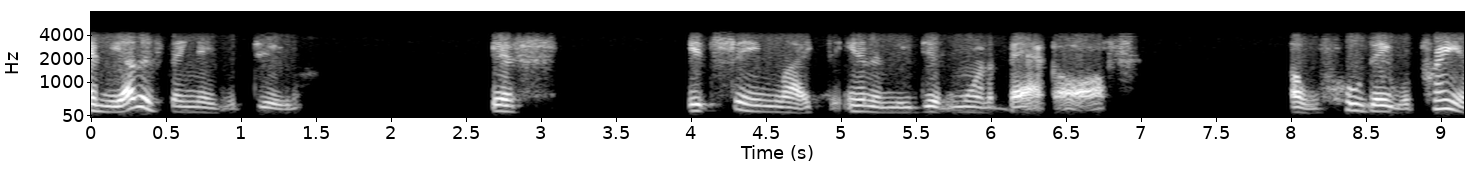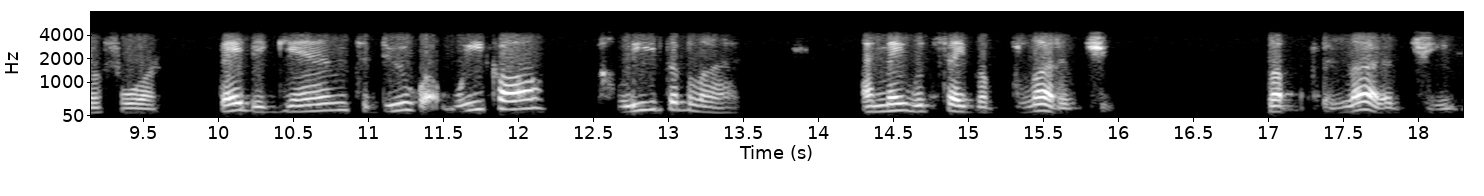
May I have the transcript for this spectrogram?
and the other thing they would do, if it seemed like the enemy didn't want to back off of who they were praying for, they began to do what we call plead the blood. And they would say, the blood of Jesus. The blood of Jesus.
